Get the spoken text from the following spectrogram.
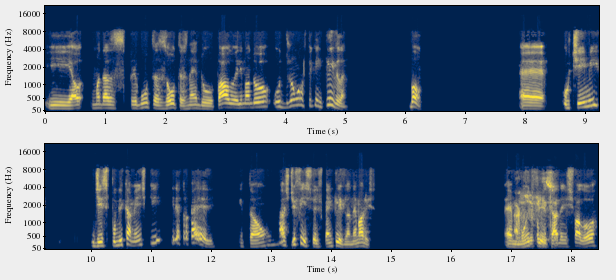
E uma das perguntas outras, né, do Paulo, ele mandou o Drummond fica em Cleveland. Bom, é, o time disse publicamente que queria trocar ele. Então, acho difícil ele ficar em Cleveland, né, Maurício? É Acho muito difícil. complicado, a gente falou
